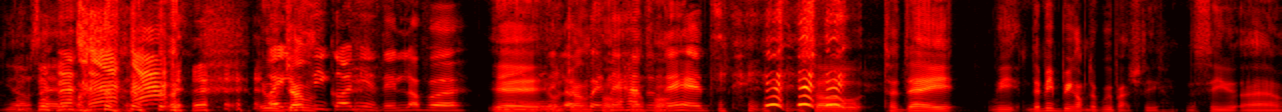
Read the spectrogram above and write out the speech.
You know what I'm saying? it was Like you see Ghanaians, they love a Yeah, it they was love Gyan's putting fault. their hands on their heads. so today we let me bring up the group actually. Let's see. Uh,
